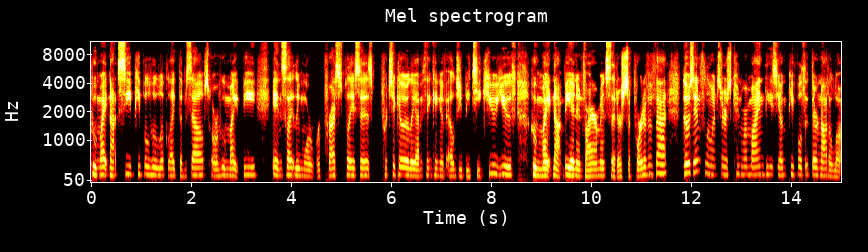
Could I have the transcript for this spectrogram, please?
who might not see people who look like themselves or who might be in slightly more repressed places particularly i'm thinking of lgbtq youth who might not be in environments that are supportive of that those influencers can remind these young people that they're not alone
